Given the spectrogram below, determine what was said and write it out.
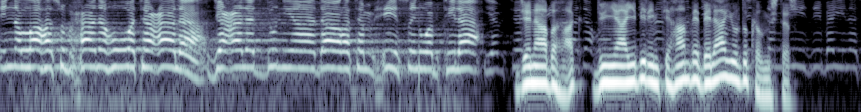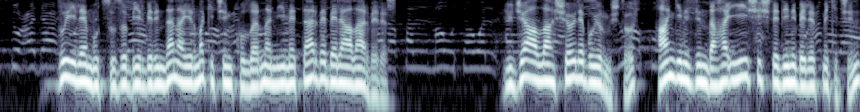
إن الله سبحانه وتعالى جعل الدنيا دار تمحيص وابتلاء يبتلي Cenabı Hak, dünyayı bir imtihan ve bela yurdu kılmıştır. بين السعداء Du ile mutsuzu birbirinden ayırmak için kullarına nimetler ve belalar verir. الموت والحياة Yüce Allah şöyle buyurmuştur, hanginizin daha iyi iş işlediğini belirtmek için,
